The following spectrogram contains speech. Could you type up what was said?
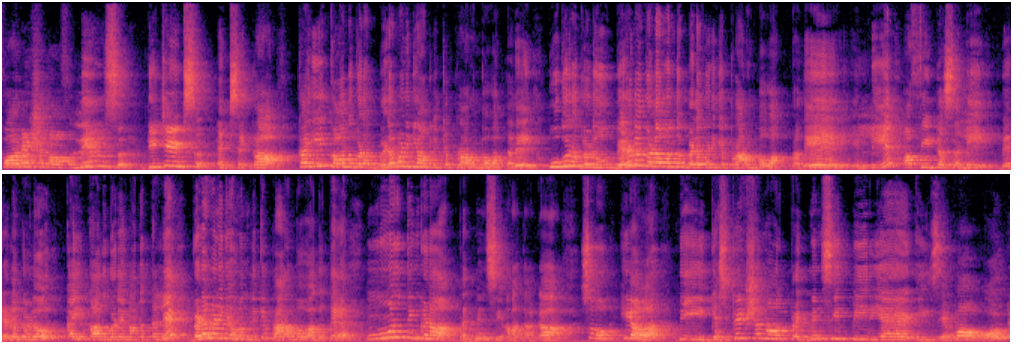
formation of limbs digits etcetera ಕೈ ಕಾಲುಗಳ ಬೆಳವಣಿಗೆ ಆಗಲಿಕ್ಕೆ ಪ್ರಾರಂಭವಾಗ್ತದೆ. ಉಗುರುಗಳು, ಬೆರಳುಗಳ ಒಂದು ಬೆಳವಣಿಗೆ ಪ್ರಾರಂಭವಾಗ್ತದೆ. ಎಲ್ಲಿ? ಆ ಫೀಟಸ್ ಅಲ್ಲಿ. ಬೆರಳುಗಳು, ಕೈ ಕಾಲುಗಳೇನಾಗುತ್ತಲ್ಲೇ? ಬೆಳವಣಿಗೆ ಹೊಂದಲಿಕ್ಕೆ ಪ್ರಾರಂಭವಾಗುತ್ತೆ. ಮೂರು ತಿಂಗಳ ಪ್ರೆಗ್ನೆನ್ಸಿ ಆದಾಗ. So here the gestation or pregnancy period is about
